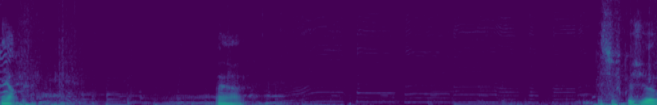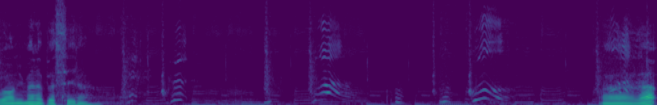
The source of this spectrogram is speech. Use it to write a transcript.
Merde. Voilà. Sauf que je vais avoir du mal à passer là. Voilà.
